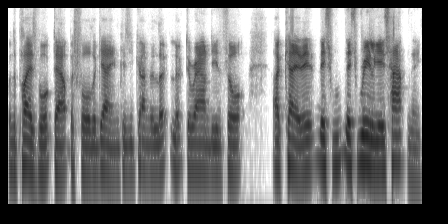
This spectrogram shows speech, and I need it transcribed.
when the players walked out before the game, because you kind of look, looked around you and thought, okay, this this really is happening.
